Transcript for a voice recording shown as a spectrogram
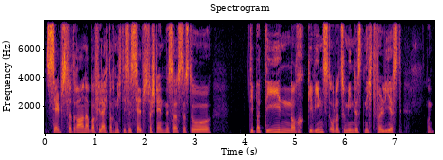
Selbstvertrauen, aber vielleicht auch nicht dieses Selbstverständnis hast, dass du die Partie noch gewinnst oder zumindest nicht verlierst. Und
